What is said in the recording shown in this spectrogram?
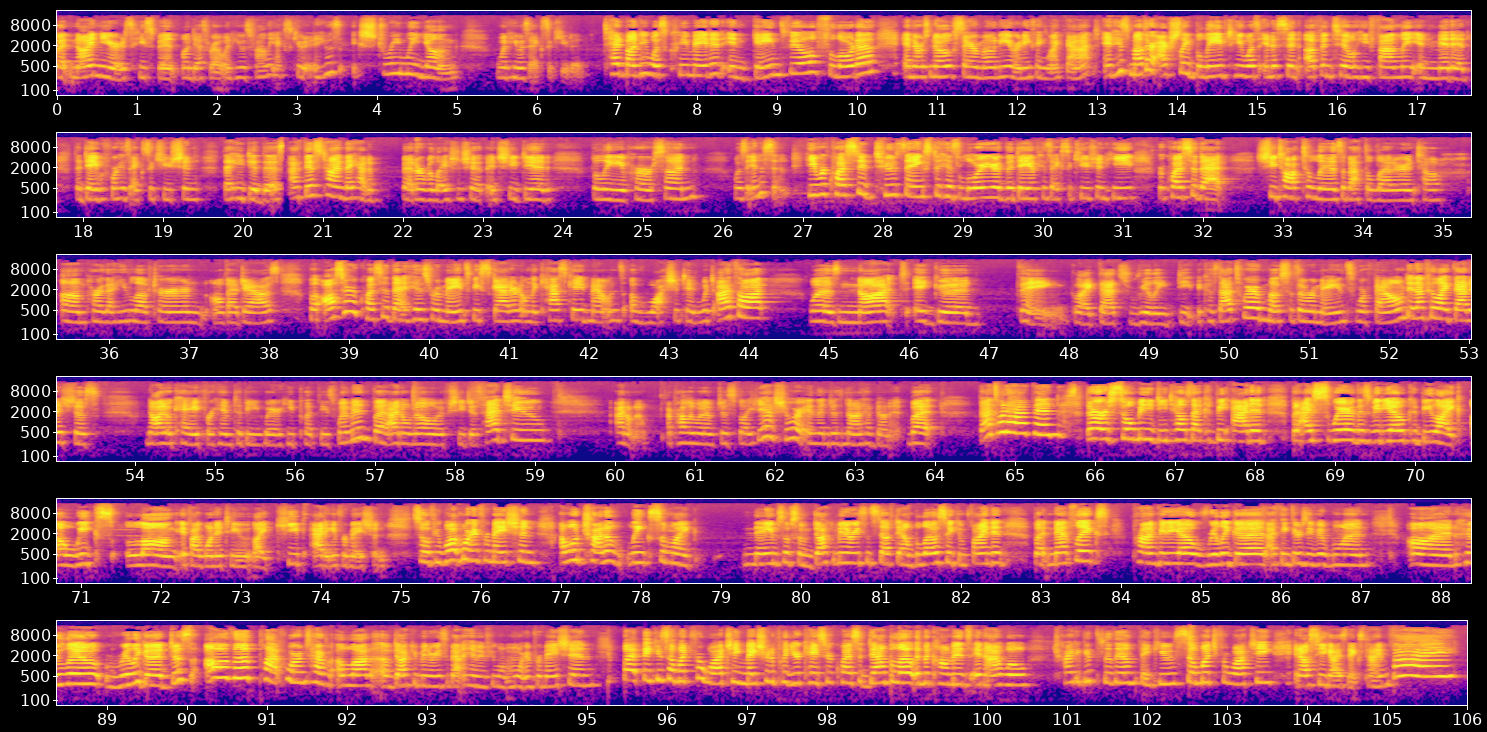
but nine years he spent on death row and he was finally executed. And he was extremely young when he was executed. Ted Bundy was cremated in Gainesville, Florida, and there was no ceremony or anything like that. And his mother actually believed he was innocent up until he finally admitted the day before his execution that he did this. At this time, they had a better relationship, and she did believe her son was innocent. He requested two things to his lawyer the day of his execution. He requested that she talk to Liz about the letter and tell um, her that he loved her and all that jazz, but also requested that his remains be scattered on the Cascade Mountains of Washington, which I thought was not a good thing. Like, that's really deep because that's where most of the remains were found, and I feel like that is just not okay for him to be where he put these women, but I don't know if she just had to. I don't know. I probably would have just like, yeah, sure, and then just not have done it. But that's what happened. There are so many details that could be added, but I swear this video could be like a week's long if I wanted to like keep adding information. So if you want more information, I will try to link some like names of some documentaries and stuff down below so you can find it. But Netflix, Prime Video, really good. I think there's even one on Hulu. Really good. Just all the platforms have a lot of documentaries about him if you want more information. But thank you so much for watching. Make sure to put your case request down below in the comments and I will try to get to them. Thank you so much for watching and I'll see you guys next time. Bye!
